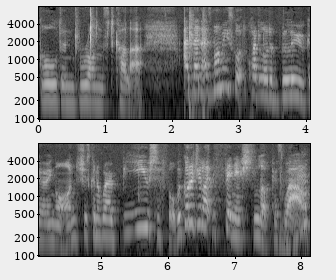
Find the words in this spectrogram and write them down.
golden bronzed colour. And then as mummy's got quite a lot of blue going on, she's going to wear a beautiful, we've got to do like the finished look as well.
